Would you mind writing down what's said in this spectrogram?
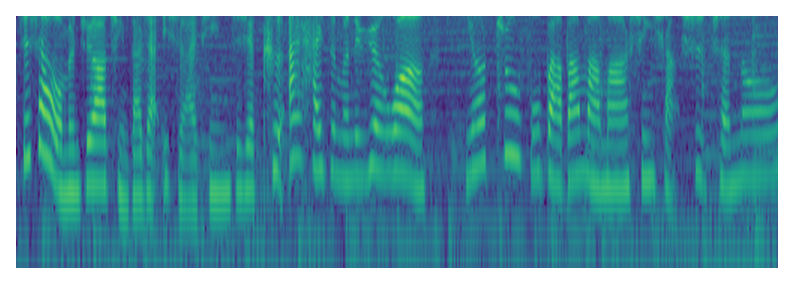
接下来我们就要请大家一起来听这些可爱孩子们的愿望，也要祝福爸爸妈妈心想事成哦。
